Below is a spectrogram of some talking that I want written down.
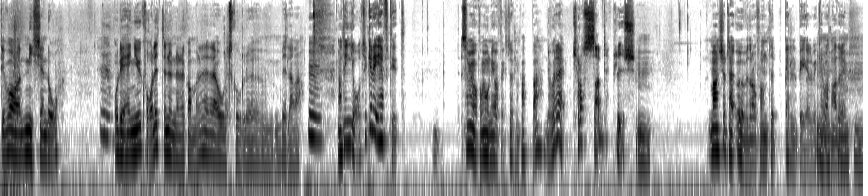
Det var nischen då. Mm. Och det hänger ju kvar lite nu när det kommer de där old school eh, bilarna. Mm. Någonting jag tycker är häftigt. Som jag kommer ihåg när jag växte upp med pappa. Det var det där krossad plysch. Mm. Man körde så här överdrag från typ LB eller vilka det var som hade det. Mm, mm.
